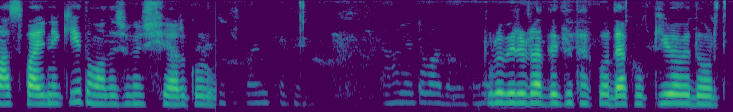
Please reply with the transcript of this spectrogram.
মাছ পাই নাকি, তোমাদের সঙ্গে শেয়ার করব। পুরো ভিডিওটা দেখতে থাকো, দেখো কীভাবে ধরছে।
